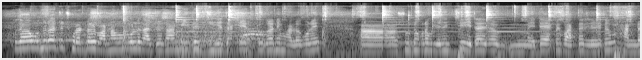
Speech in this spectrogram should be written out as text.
তো দেখো বন্ধুরা, একটু ছোলার ডাল বানাবো বলে, তার জন্য আমি এটা জিরেটাকে একটুখানি ভালো করে শুকনো করে ভেজে নিচ্ছি। এটা এটা একটা পাত্রে রেখে দেবো, ঠান্ডা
